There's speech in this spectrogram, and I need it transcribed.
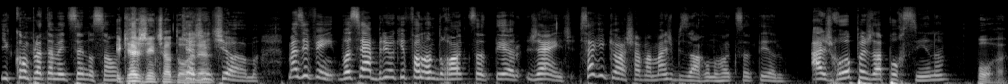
e completamente sem noção E que a gente que adora. a gente ama. Mas enfim, você abriu aqui falando do rock santeiro. Gente, sabe o que que eu achava mais bizarro no rock santeiro? As roupas da porcina. Porra.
